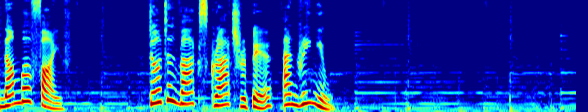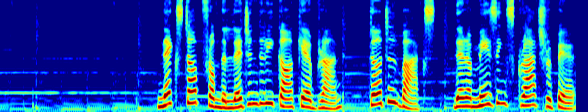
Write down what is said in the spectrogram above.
Number 5. Turtle Wax Scratch Repair and Renew. Next up from the legendary car care brand, Turtle Wax, their amazing scratch repair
